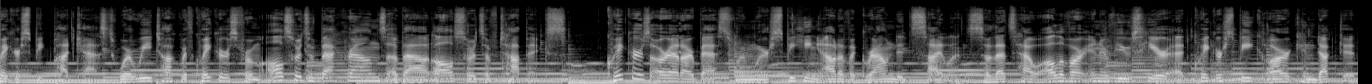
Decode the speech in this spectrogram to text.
Quaker Speak podcast, where we talk with Quakers from all sorts of backgrounds about all sorts of topics. Quakers are at our best when we're speaking out of a grounded silence, so that's how all of our interviews here at Quaker Speak are conducted.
